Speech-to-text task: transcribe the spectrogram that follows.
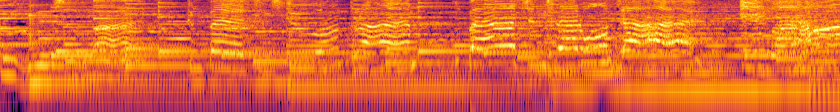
The news of my confessions to a crime, the passions that won't die in my heart.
